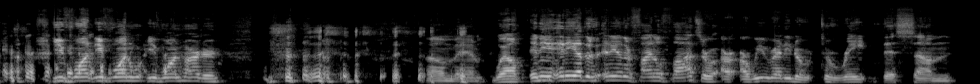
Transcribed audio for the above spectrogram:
You've won. You've won. You've won harder. oh man. Well, any any other any other final thoughts, or are, are we ready to to rate this um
